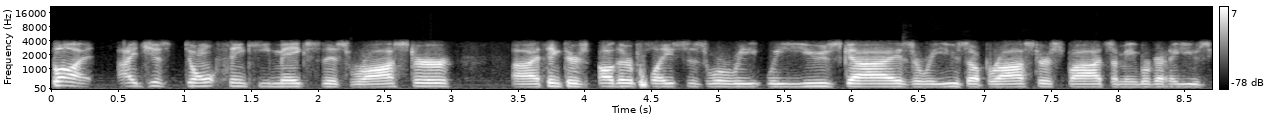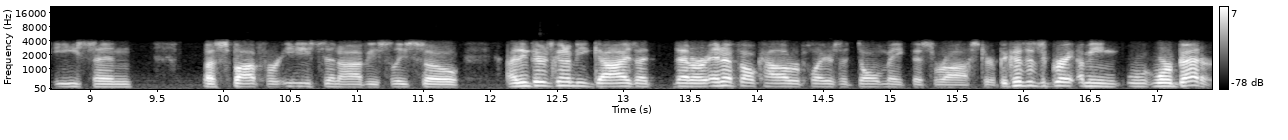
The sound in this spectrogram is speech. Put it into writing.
but I just don't think he makes this roster. Uh, I think there's other places where we, we use guys or we use up roster spots. I mean, we're going to use Eason, a spot for Eason, obviously. So I think there's going to be guys that, that are NFL caliber players that don't make this roster because it's a great. I mean, we're better.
